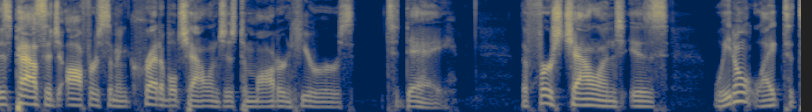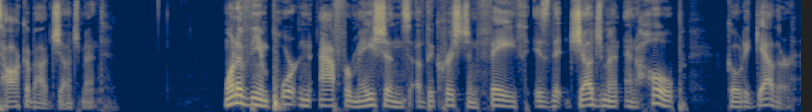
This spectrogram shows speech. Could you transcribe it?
This passage offers some incredible challenges to modern hearers today. The first challenge is we don't like to talk about judgment. One of the important affirmations of the Christian faith is that judgment and hope go together.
